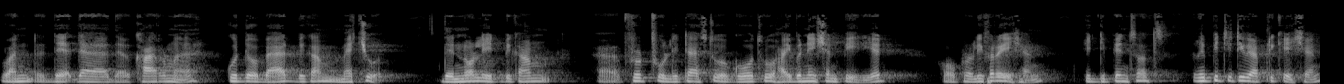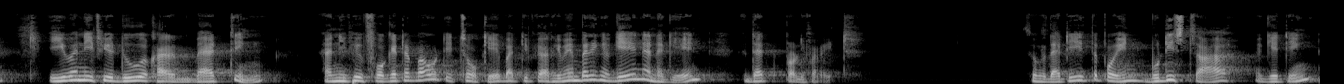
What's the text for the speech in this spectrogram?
when the, the, the karma, good or bad, become mature. Then only it become uh, fruitful. It has to go through hibernation period or proliferation. It depends on repetitive application. Even if you do a bad thing And if you forget about it's okay, but if you are remembering again and again, that proliferate. So that is the point. Buddhists are getting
